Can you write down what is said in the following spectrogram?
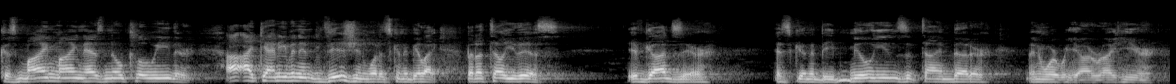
Because my mind has no clue either. I, I can't even envision what it's going to be like. But I'll tell you this. If God's there, it's going to be millions of times better than where we are right here.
